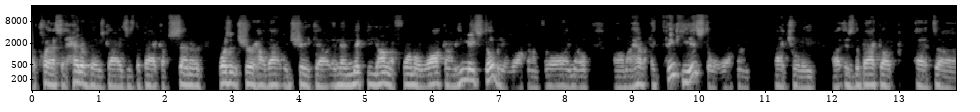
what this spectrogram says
a class ahead of those guys, is the backup center wasn't sure how that would shake out. And then Nick DeJong, a former walk-on, he may still be a walk-on for all I know. Um, I have, I think he is still a walk-on. Actually, uh, is the backup at uh,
